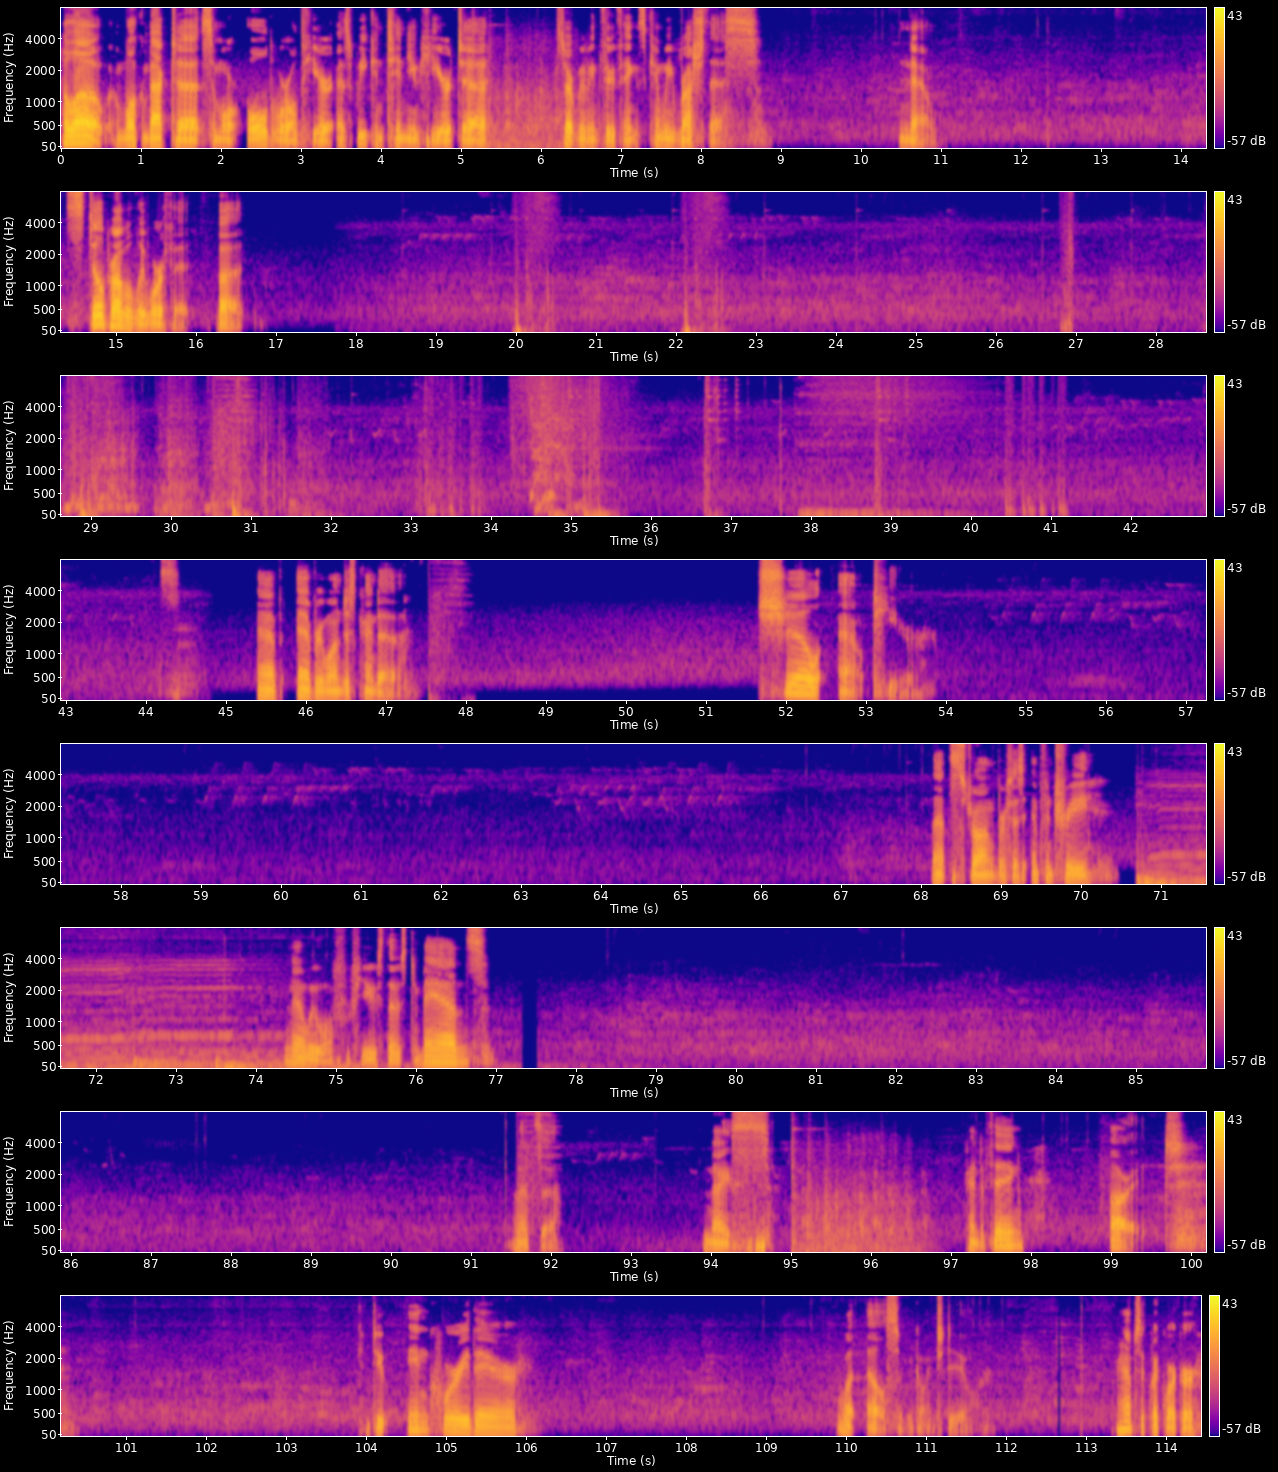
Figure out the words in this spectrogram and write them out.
Hello, and welcome back to some more Old World here as we continue here to start moving through things. Can we rush this? No. Still probably worth it, but have everyone just kind of chill out here. That's strong versus infantry. No, we will refuse those demands. That's a nice kind of thing. All right. Do inquiry there. What else are we going to do? Perhaps a quick worker.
